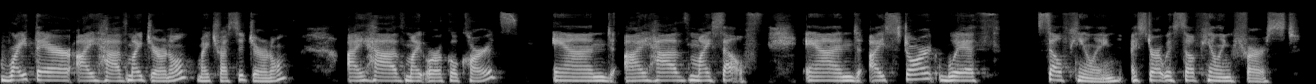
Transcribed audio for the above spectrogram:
right there, I have my journal, my trusted journal. I have my oracle cards and I have myself. And I start with self healing. I start with self healing first.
